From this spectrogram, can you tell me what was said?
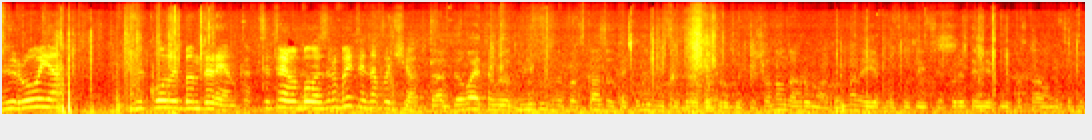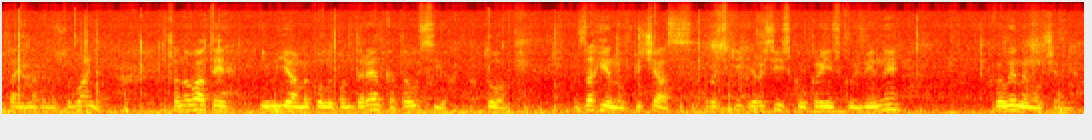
героя Миколи Бондаренка. Це треба було зробити на початку. Так, давайте ви от мені будете підказувати, коли мені це треба зробити. Шановна громада, у мене є пропозиція перед тим, як ми поставимо це питання на голосування, вшанувати ім'я Миколи Бондаренка та усіх, хто загинув під час російсько-української війни хвилини мовчання.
